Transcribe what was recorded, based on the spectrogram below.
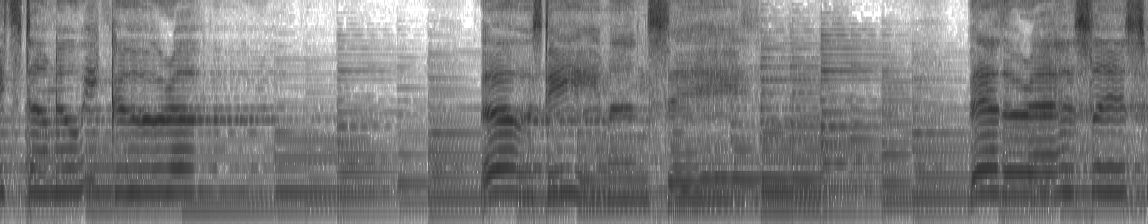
It's time to wake her up. Those demons say they're the restless.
